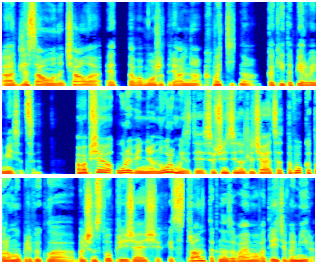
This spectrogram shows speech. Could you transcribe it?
э, для самого начала этого может реально хватить на какие-то первые месяцы. А вообще уровень нормы здесь очень сильно отличается от того, к которому привыкло большинство приезжающих из стран так называемого третьего мира.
